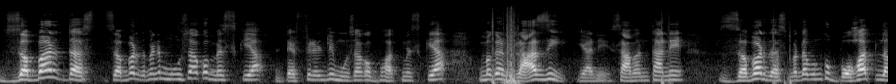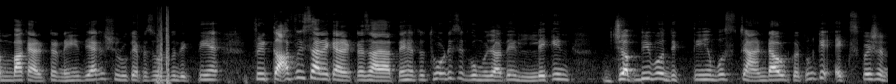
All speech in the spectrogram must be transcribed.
ज़बरदस्त ज़बरदस्त। मैंने मूसा को मिस किया डेफिनेटली मूसा को बहुत मिस किया, मगर राज़ी, यानी सामंथा ने ज़बरदस्त मतलब उनको बहुत लंबा कैरेक्टर नहीं दिया कि शुरू के एपिसोड में दिखती हैं। फिर काफ़ी सारे कैरेक्टर्स आ जाते हैं तो थोड़ी सी गुम हो जाते हैं, लेकिन जब भी वो दिखती हैं, वो स्टैंड आउट करती हैं, उनके expression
